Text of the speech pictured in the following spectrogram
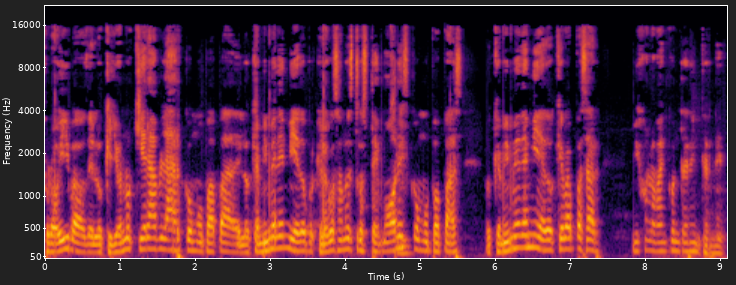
prohíba o de lo que yo no quiera hablar como papá, de lo que a mí me dé miedo, porque luego son nuestros temores Sí. como papás, lo que a mí me dé miedo, ¿qué va a pasar? Mi hijo lo va a encontrar en internet.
